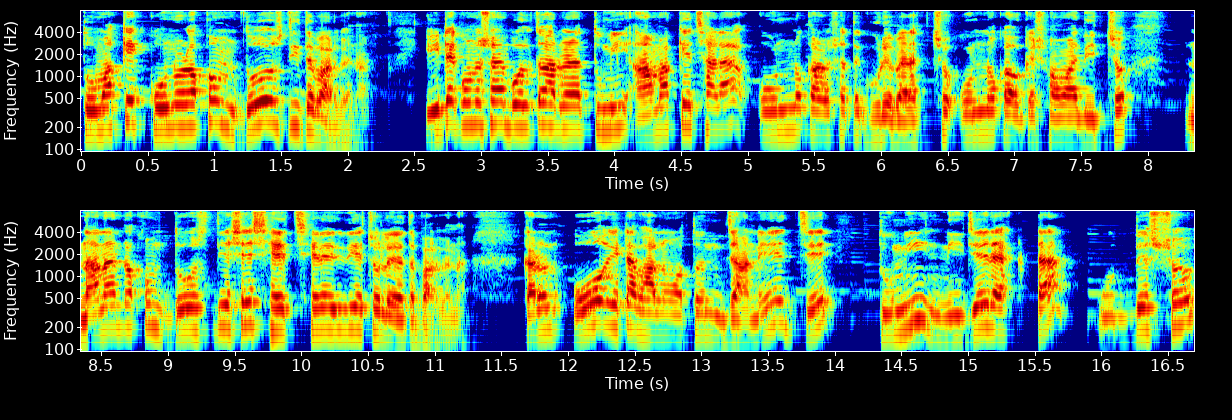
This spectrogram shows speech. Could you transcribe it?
তোমাকে কোনো রকম দোষ দিতে পারবে না। এটা কোনো সময় বলতে পারবে না, তুমি আমাকে ছাড়া অন্য কারোর সাথে ঘুরে বেড়াচ্ছ, অন্য কাউকে সময় দিচ্ছ। নানান রকম দোষ দিয়ে সে ছেড়ে দিয়ে চলে যেতে পারবে না। কারণ ও এটা ভালো মতন জানে যে তুমি নিজের একটা উদ্দেশ্য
